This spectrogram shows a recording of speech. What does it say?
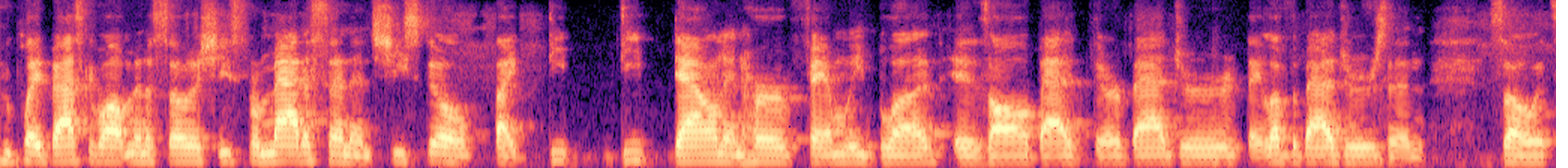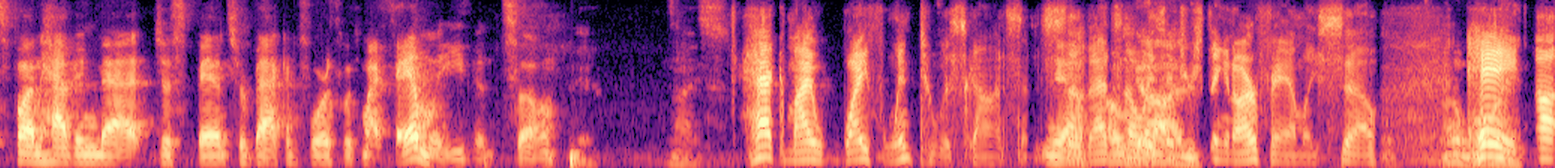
who played basketball at Minnesota, she's from Madison, and she's still like deep deep down in her family blood is all bad. They're Badger. They love the Badgers, and so it's fun having that just banter back and forth with my family, even. So. Yeah. Nice. Heck, my wife went to Wisconsin, yeah. so that's oh, always God. interesting in our family. So, oh, hey, uh,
